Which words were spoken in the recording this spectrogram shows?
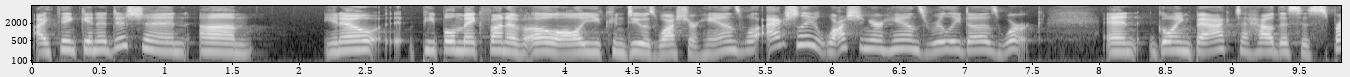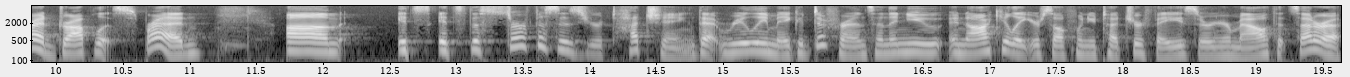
I think, in addition, um, you know, people make fun of, oh, all you can do is wash your hands. Well, actually, washing your hands really does work. And going back to how this is spread, droplets spread, um, it's it's the surfaces you're touching that really make a difference and then you inoculate yourself when you touch your face or your mouth etc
